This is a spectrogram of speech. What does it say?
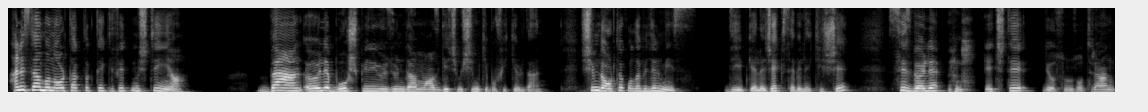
hani sen bana ortaklık teklif etmiştin ya. Ben öyle boş bir yüzünden vazgeçmişim ki bu fikirden. Şimdi ortak olabilir miyiz deyip gelecekse bile kişi siz böyle geçti diyorsunuz o tren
